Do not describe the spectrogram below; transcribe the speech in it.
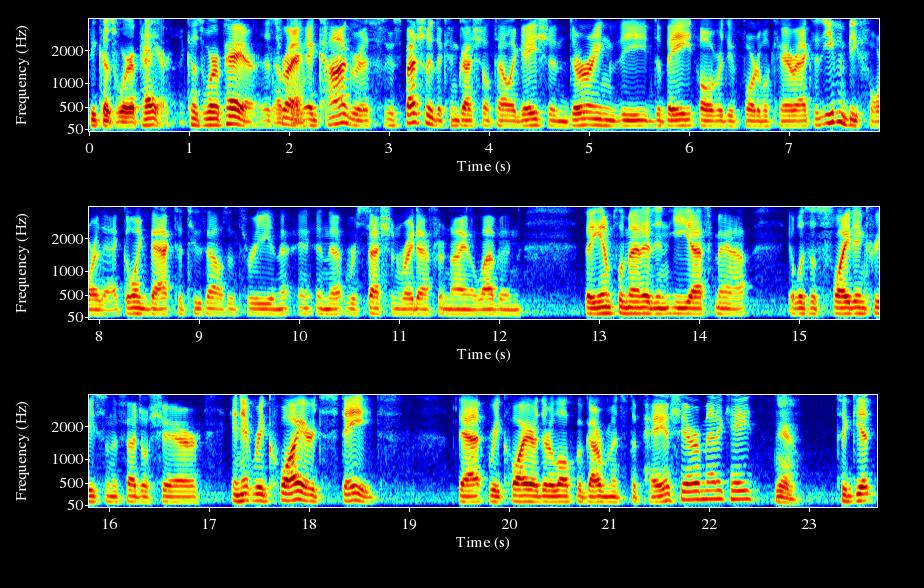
Because we're a payer. because we're a payer. That's Okay. right. And Congress, especially the congressional delegation, during the debate over the Affordable Care Act, and even before that, going back to 2003 and, the, and that recession right after 9 11, they implemented an EFMAP. It was a slight increase in the federal share, and it required states that required their local governments to pay a share of Medicaid Yeah. to get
